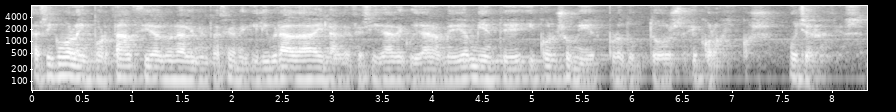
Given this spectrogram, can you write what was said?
así como la importancia de una alimentación equilibrada y la necesidad de cuidar al medio ambiente y consumir productos ecológicos. Muchas gracias.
